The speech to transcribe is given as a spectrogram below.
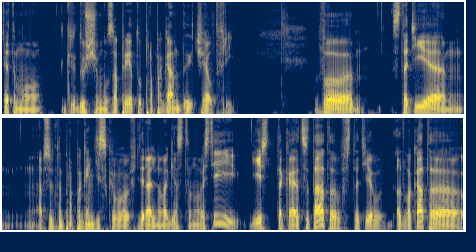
этому грядущему запрету пропаганды child free. В статье абсолютно пропагандистского федерального агентства новостей есть такая цитата в статье адвоката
